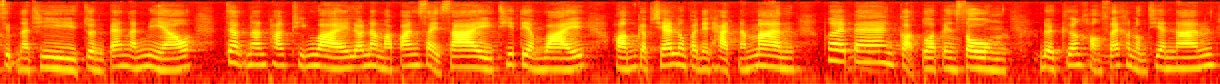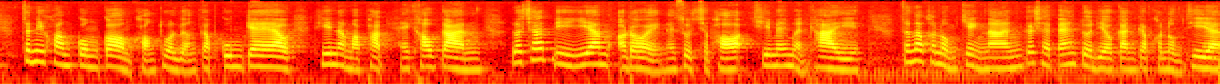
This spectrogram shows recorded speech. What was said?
30 นาที จนแป้งนั้นเหนียว จากนั้นพักทิ้งไว้แล้วนำมาปั้นใส่ไส้ที่เตรียมไว้พร้อมกับแช่ลงไปในถาดน้ำมัน เพื่อให้แป้งเกาะตัวเป็นทรง โดยเครื่องของไส้ขนมเทียนนั้น จะมีความกลมกล่อมของถั่วเหลืองกับกุ้งแก้ว ที่นำมาผัดให้เข้ากัน รสชาติดีเยี่ยมอร่อยในสูตรเฉพาะที่ไม่เหมือนใครสำหรับขนมเข่งนั้นก็ใช้แป้งตัวเดียวกันกับขนมเทียน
